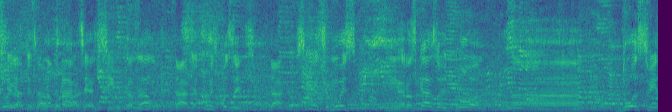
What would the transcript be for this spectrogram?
Що Ще я раз кажу, поставив на фракціях всім казали Так. якусь позицію. Так. Всі чомусь м, розказують про досвід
